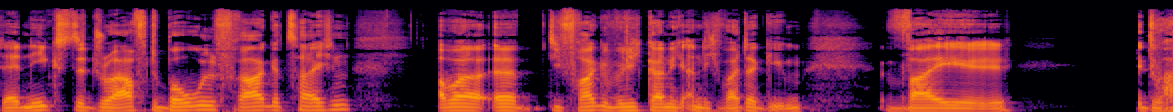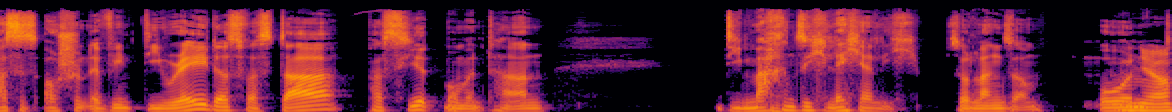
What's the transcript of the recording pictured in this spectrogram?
der nächste Draft Bowl, Fragezeichen. Aber äh, die Frage will ich gar nicht an dich weitergeben, weil du hast es auch schon erwähnt, die Raiders, was da passiert momentan, die machen sich lächerlich, so langsam. Und ja.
